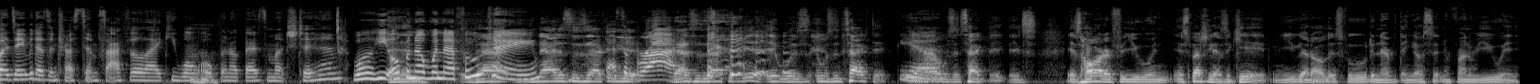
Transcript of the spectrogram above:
But David doesn't trust him, so I feel like he won't open up as much to him. Well, he opened up when that food That- came. That is exactly That's a it. bribe. That's exactly it. It was it was a tactic. You Yeah. know, it was a tactic. It's it's harder for you, and especially as a kid, when you got all this food and everything else sitting in front of you, and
